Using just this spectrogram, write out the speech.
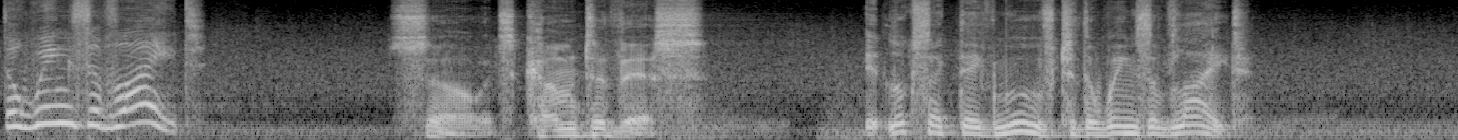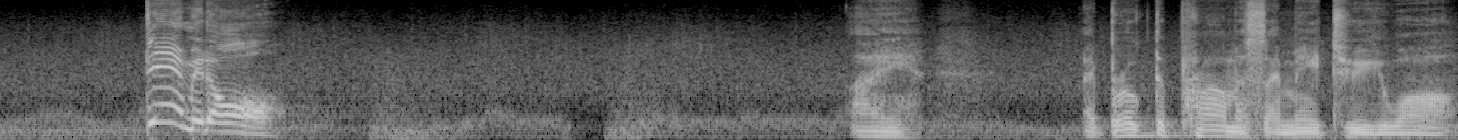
The Wings of Light! So, it's come to this. It looks like they've moved to the Wings of Light. Damn it all! I... I broke the promise I made to you all.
